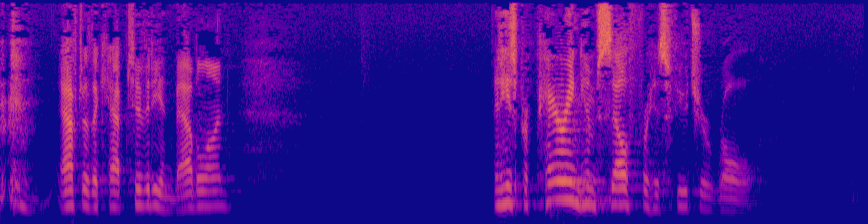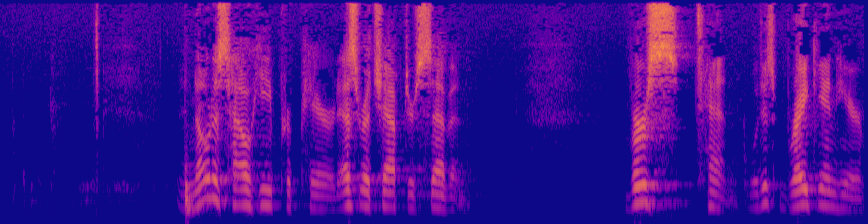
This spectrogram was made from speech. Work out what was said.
after the captivity in Babylon. And he's preparing himself for his future role. And notice how he prepared. Ezra chapter 7, verse 10. We'll just break in here.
